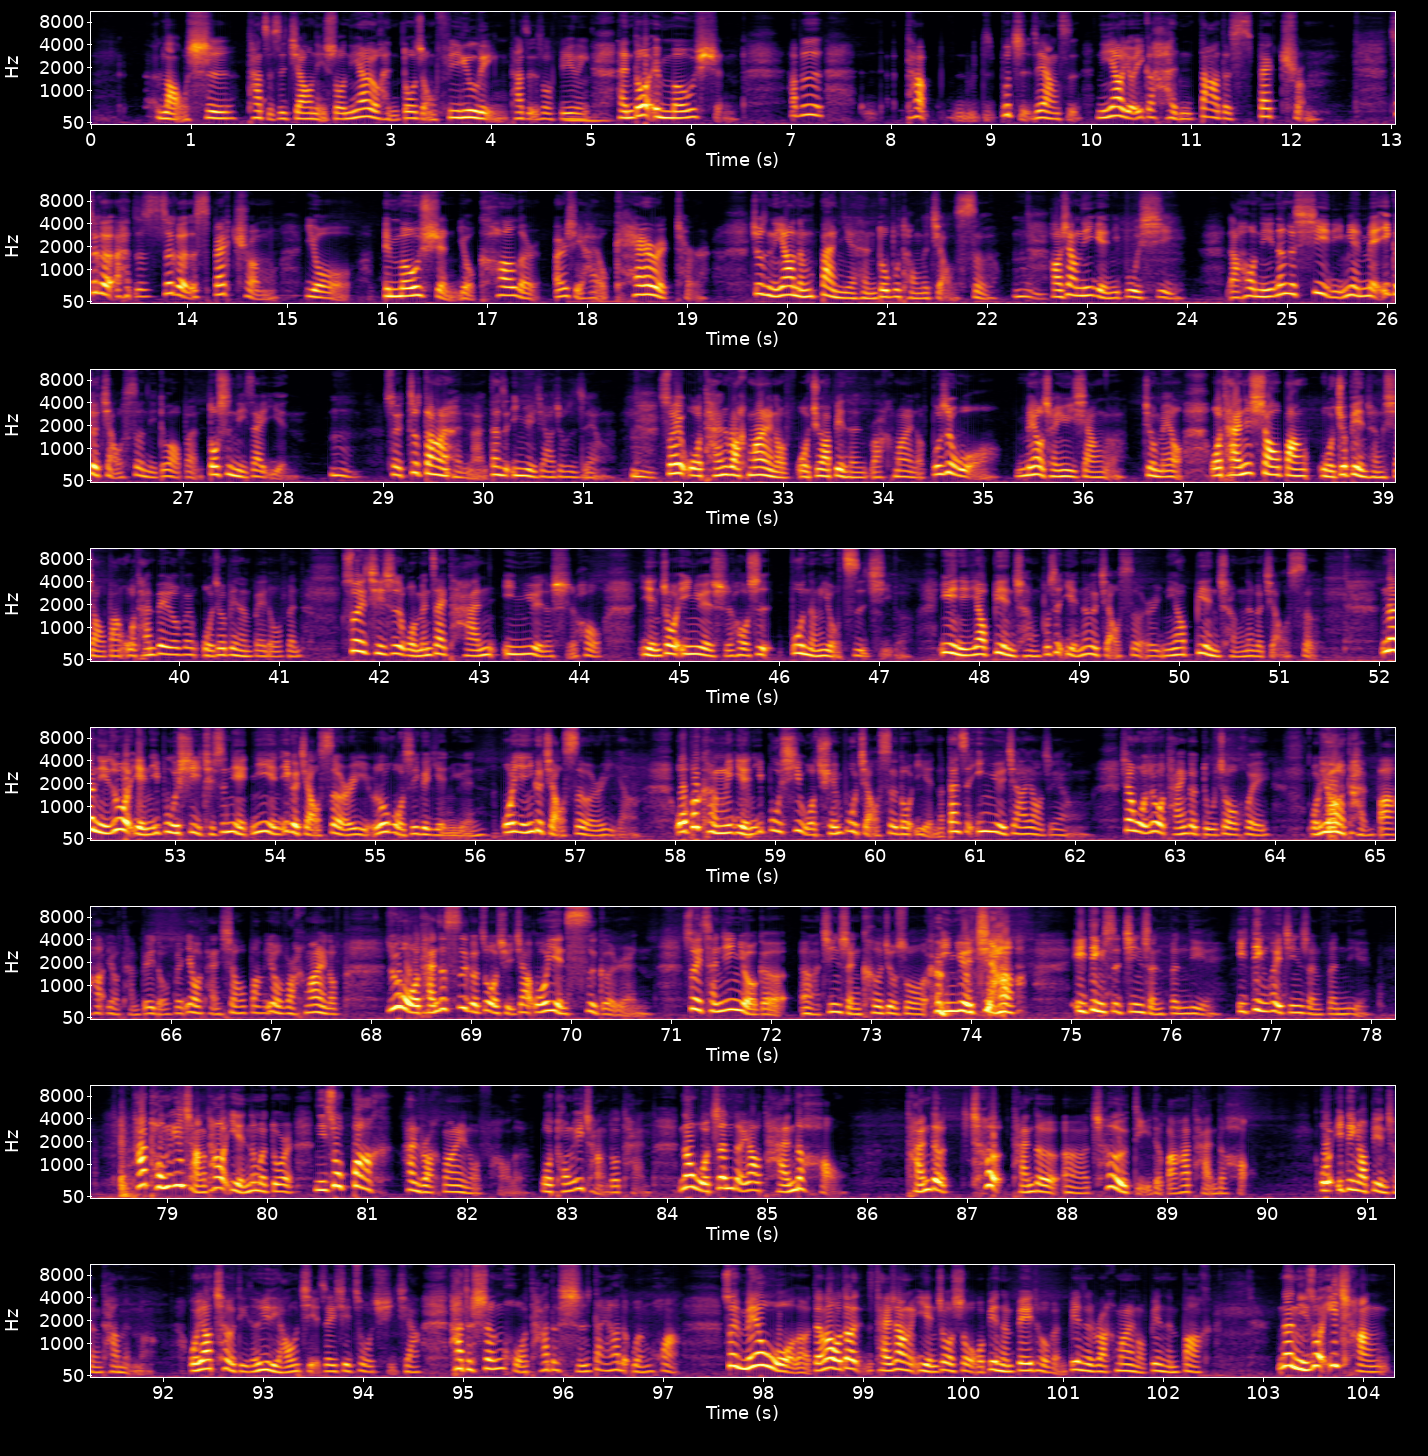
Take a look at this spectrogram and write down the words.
老师他只是教你说，你要有很多种 feeling，他只是说 feeling、嗯、很多 emotion，他不是他不止这样子，你要有一个很大的 spectrum，这个这个 spectrum 有 emotion 有 color，而且还有 character，就是你要能扮演很多不同的角色，嗯，好像你演一部戏，然后你那个戏里面每一个角色你都要扮，都是你在演，嗯。所以这当然很难，但是音乐家就是这样。嗯，所以我弹 Rachmaninoff，我就要变成 Rachmaninoff，不是我没有陈玉香了就没有。我弹肖邦，我就变成肖邦；我弹贝多芬，我就变成贝多芬。所以其实我们在弹音乐的时候，演奏音乐的时候是不能有自己的，因为你要变成不是演那个角色而已，你要变成那个角色。那你如果演一部戏，其实你你演一个角色而已。如果我是一个演员，我演一个角色而已啊，我不可能演一部戏，我全部角色都演了。但是音乐家要这样，像我如果弹一个独奏会，我又要弹巴哈，要弹贝多芬，又要弹肖邦，又 Rachmaninoff。如果我弹这四个作曲家，我演四个人。所以曾经有个呃精神科就说，音乐家 一定是精神分裂，一定会精神分裂。他同一场，他要演那么多人。你说 Bach 和 Rachmaninoff 好了，我同一场都弹，那我真的要弹得好，弹得彻，弹得呃彻底的把它弹得好，我一定要变成他们吗？我要彻底的去了解这些作曲家，他的生活、他的时代、他的文化，所以没有我了。等到我到台上演奏的时候，我变成 Beethoven，变成 Rachmaninoff，变成 Bach。那你说一场？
